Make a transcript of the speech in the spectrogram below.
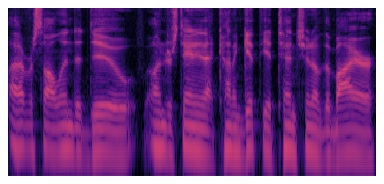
I ever saw Linda do, understanding that kind of get the attention of the buyer,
